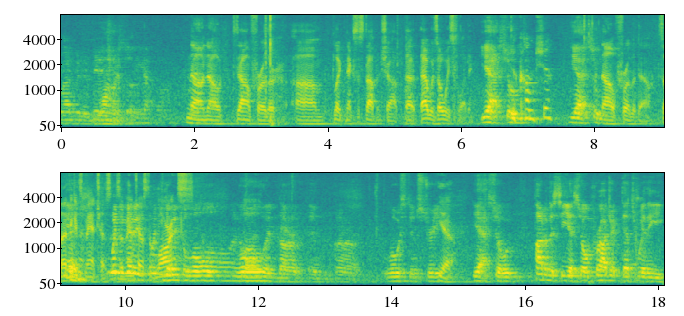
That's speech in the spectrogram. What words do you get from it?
Rodman and Manchester. No, no, down further, um, like next to Stop and Shop. That, that was always flooding. Yeah, so, Tecumseh? yeah, so. No, further down. So I think it's Manchester. When Is you it get in- Manchester, when you get Lawrence? into Lowell, Lowell and, uh, and, uh, Lewiston Street. Yeah. Yeah, so part of the CSO project, that's where the,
